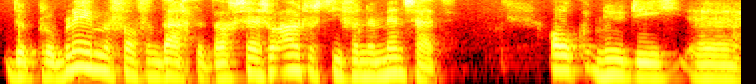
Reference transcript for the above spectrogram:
de problemen van vandaag de dag zijn zo oud als die van de mensheid. Ook nu die eh,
